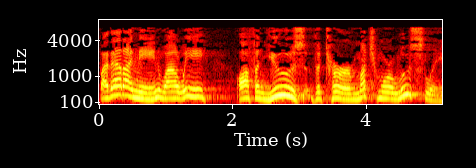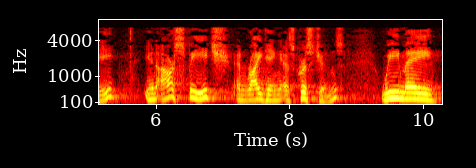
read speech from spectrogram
By that I mean, while we often use the term much more loosely in our speech and writing as Christians, we may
